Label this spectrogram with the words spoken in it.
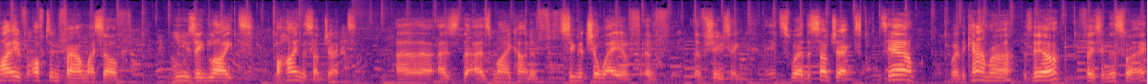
I've often found myself using light behind the subject uh, as, the, as my kind of signature way of, of, of shooting. It's where the subject is here, where the camera is here, facing this way,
